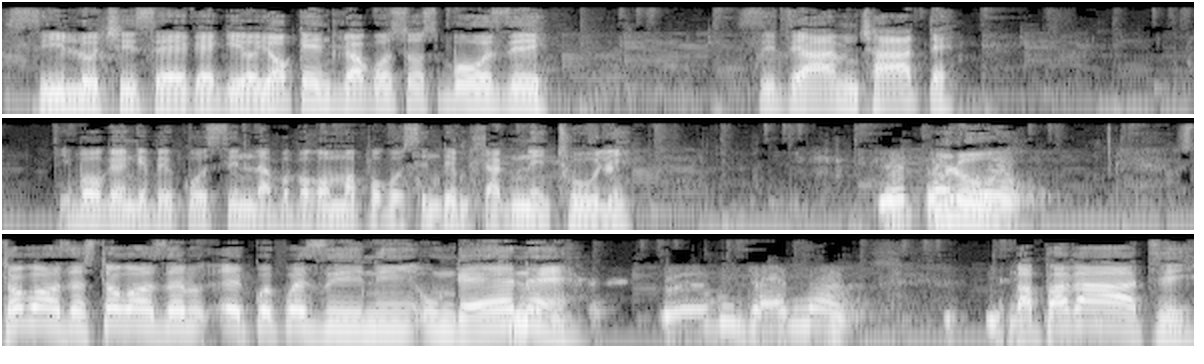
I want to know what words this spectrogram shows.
silotshise-ke kiyo yonke indlu yakososibuzi sithi hayi mtshade. Yibo-ke ngebekosini labo bakwamabhokosini emhla kunethuli. Mluli sithokoze sithokoze ekwekwezini ungene. Kunjani na? ngaphakathi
